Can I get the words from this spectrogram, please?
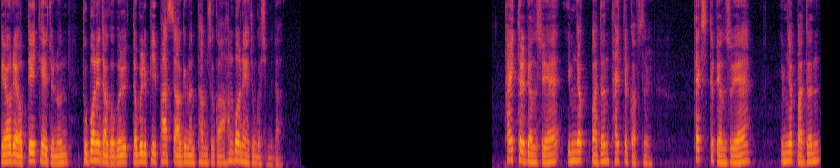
배열에 업데이트 해주는 두 번의 작업을 WP pass argument 함수가 한 번에 해준 것입니다. 타이틀 변수에 입력받은 타이틀 값을 텍스트 변수에 입력받은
